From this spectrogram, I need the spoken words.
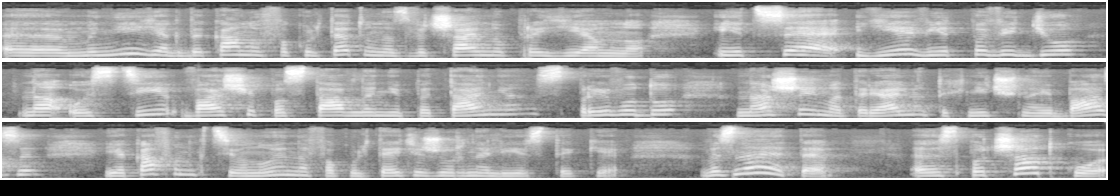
Е, Мені, як декану факультету, надзвичайно приємно. І це є відповіддю на ось ці ваші поставлені питання з приводу нашої матеріально-технічної бази, яка функціонує на факультеті журналістики. Ви знаєте, е, спочатку,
